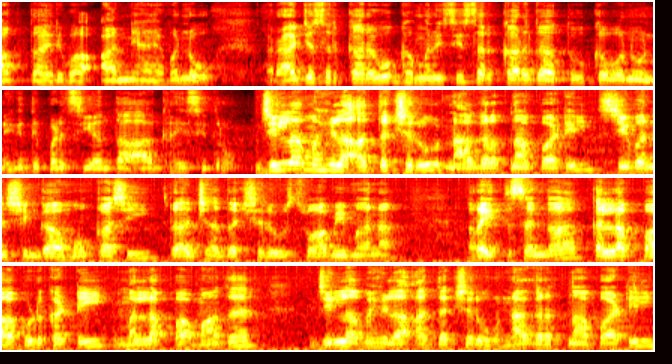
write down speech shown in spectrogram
ಆಗ್ತಾ ಇರುವ ಅನ್ಯಾಯವನ್ನು ರಾಜ್ಯ ಸರ್ಕಾರವು ಗಮನಿಸಿ ಸರ್ಕಾರದ ತೂಕವನ್ನು ನಿಗದಿಪಡಿಸಿ ಅಂತ ಆಗ್ರಹಿಸಿದರು. ಜಿಲ್ಲಾ ಮಹಿಳಾ ಅಧ್ಯಕ್ಷರು ನಾಗರತ್ನ ಪಾಟೀಲ್, ಶಿವನ್ ಮೋಕಾಶಿ ರಾಜ್ಯಾಧ್ಯಕ್ಷರು ಸ್ವಾಭಿಮಾನ, ರೈತ ಸಂಘ ಕಲ್ಲಪ್ಪ ಬುಡಕಟ್ಟಿ, ಮಲ್ಲಪ್ಪ ಮಾದರ್, ಜಿಲ್ಲಾ ಮಹಿಳಾ ಅಧ್ಯಕ್ಷರು ನಾಗರತ್ನ ಪಾಟೀಲ್,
